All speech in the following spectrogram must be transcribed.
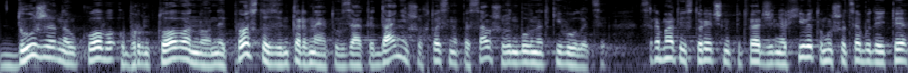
дуже науково обґрунтовано, не просто з інтернету взяти дані, що хтось написав, що він був на такій вулиці. Це мати історичне підтвердження архіви, тому що це буде йти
